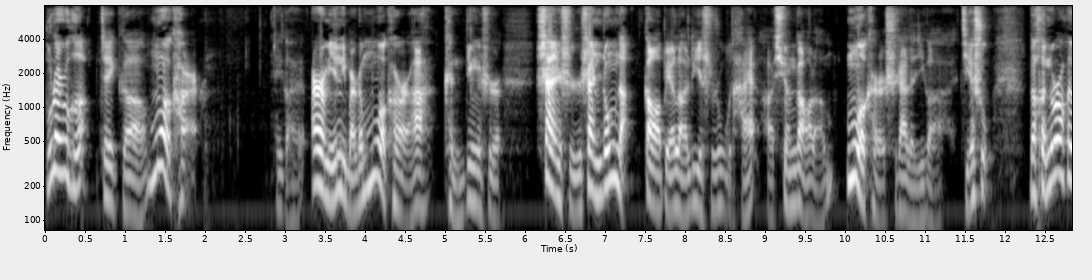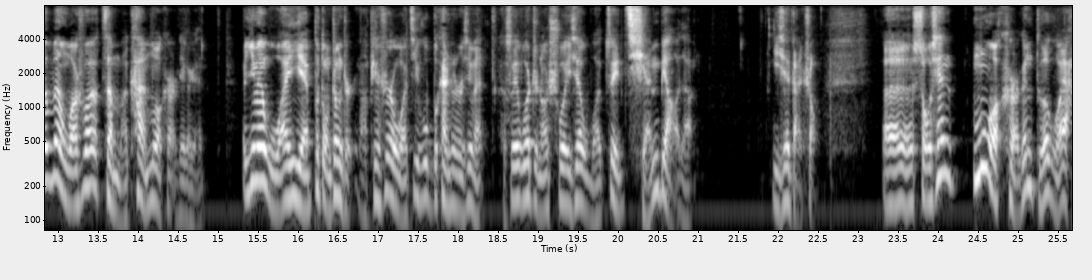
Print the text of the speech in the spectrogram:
不论如何，这个默克尔，这个二民里边的默克尔啊，肯定是善始善终的告别了历史舞台啊，宣告了默克尔时代的一个结束。很多人会问我说：“怎么看默克尔这个人？”因为我也不懂政治啊，平时我几乎不看政治新闻，所以我只能说一些我最浅表的一些感受。呃，首先，默克尔跟德国呀，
